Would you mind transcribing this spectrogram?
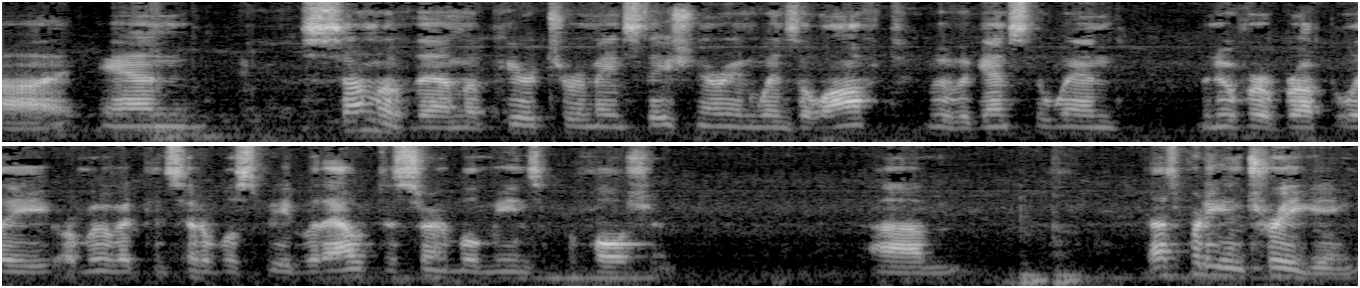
uh, and some of them appear to remain stationary in winds aloft, move against the wind, maneuver abruptly, or move at considerable speed without discernible means of propulsion. Um, that's pretty intriguing.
